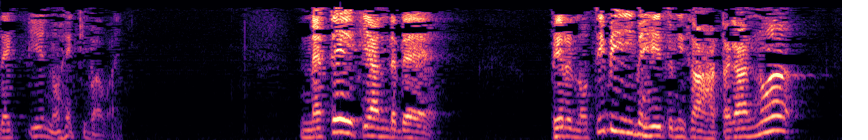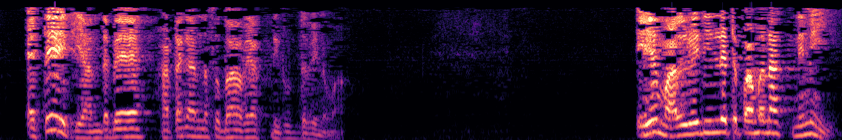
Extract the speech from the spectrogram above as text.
දැක්විය නොහැකි බවයි. නැtei කියන්න බෑ. පෙර නොතිබීම හේතු නිසා හටගන්නවා. ඇතේ කියන්න බෑ. හටගන්න ස්වභාවයක් නිරුද්ධ වෙනවා. එය මල් වෙඩිල්ලට පමණක් නෙමෙයි.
